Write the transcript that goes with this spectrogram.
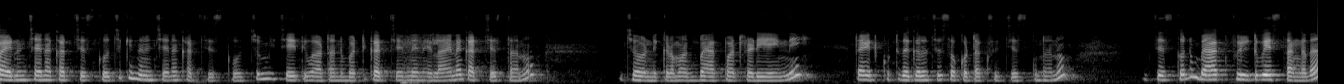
పైనుంచి అయినా కట్ చేసుకోవచ్చు కింద నుంచి అయినా కట్ చేసుకోవచ్చు. మీ చేతి వాటాన్ని బట్టి కట్ చేయండి నేను ఎలా అయినా కట్ చేస్తాను. చూడండి ఇక్కడ మనకు బ్యాక్ పార్ట్ రెడీ అయింది. టైట్ కుట్టు దగ్గర వచ్చేసి ఒక టక్స్ ఇచ్చేసుకున్నాను. ఇచ్చేసుకొని బ్యాక్ ఫిల్ట్ వేస్తాం కదా.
